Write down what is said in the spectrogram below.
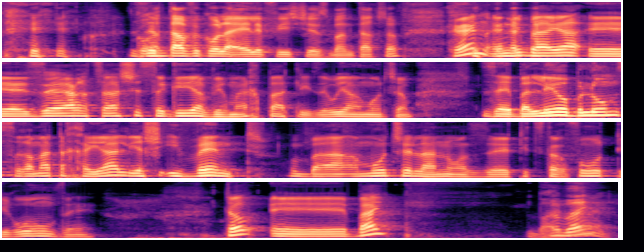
כל- אתה וכל האלף איש שהזמנת עכשיו. כן, אין לי בעיה, זה הרצאה ששגיא יעביר, מה אכפת לי, זה הוא יעמוד שם. זה בליאו בלומס, רמת החייל, יש event בעמוד שלנו, אז אה, תצטרפו, תראו, ו... טוב, אה, ביי. ביי ביי.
